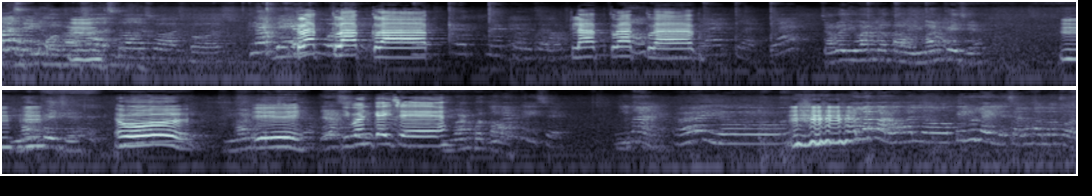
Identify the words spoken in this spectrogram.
બસ એટલું. હમ. બસ બસ બસ બસ Clap, બોલ. clap, clap. clap કરો, ચાલો. Clap, clap, clap. Clap, clap, clap. ચાલો ઈવાન બતાવો ઈવાન કઈ છે ઈવાન mm. કઈ છે Oh, ઈવાન eh. Ivan કઈ છે? ઈવાન બતાવો કઈ છે? ઈવાન. અಯ್યો. હલો કરો હલો પેલું લઈ લે ચાલો halo કરો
